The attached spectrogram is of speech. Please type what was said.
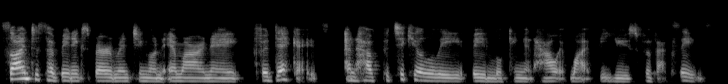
scientists have been experimenting on mRNA for decades and have particularly been looking at how it might be used for vaccines.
